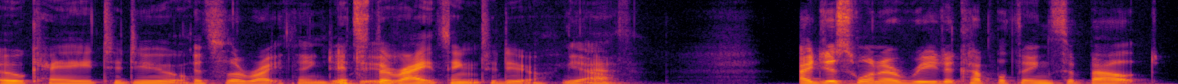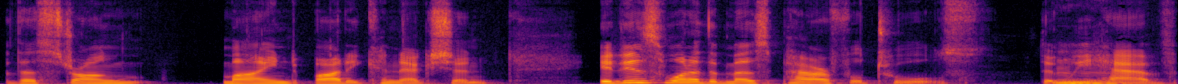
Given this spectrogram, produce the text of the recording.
okay to do. it's the right thing to It's do. It's the right thing to do. Yeah. I just want to read a couple things about the strong mind body connection. It is one of the most powerful tools that we mm-hmm. have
